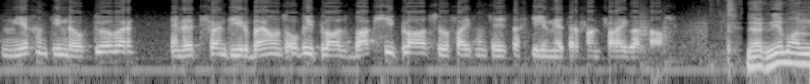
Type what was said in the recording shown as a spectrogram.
19de Oktober en dit vind hier by ons op die plaas Bakshi plaas so 65 km van Vryburg af. Nou ek neem aan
